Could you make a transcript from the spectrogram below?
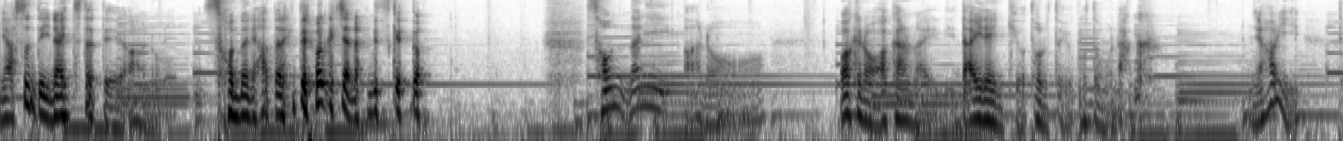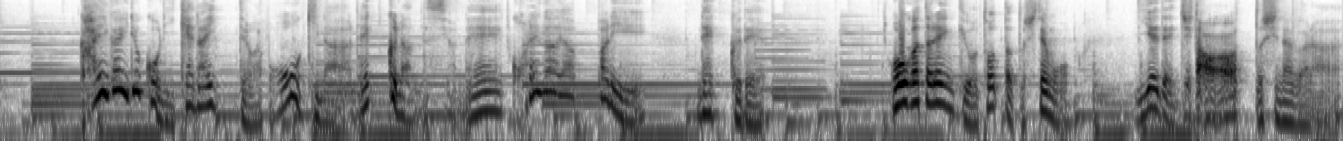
休んでいないって言ったってあのそんなに働いてるわけじゃないんですけど。そんなにあのわけのわからない大連休を取るということもなくやはり海外旅行に行けないっていうのが大きなネックなんですよね。これがやっぱりネックで大型連休を取ったとしても家でじとーっとしながら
